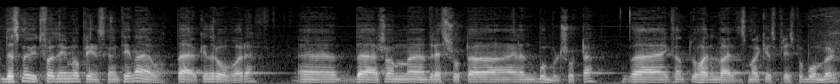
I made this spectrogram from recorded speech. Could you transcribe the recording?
Det som er utfordringen med opprinnelsesgarantien, er jo at det er jo ikke en råvare. Eh, det er som dressskjorta dresskjorta eller en bomullsskjorte. Du har en verdensmarkedspris på bomull.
